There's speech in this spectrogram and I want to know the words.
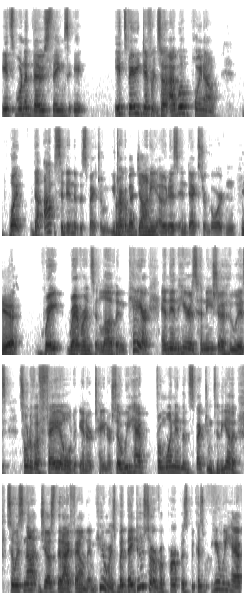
it's one of those things it it's very different. So i will point out what the opposite end of the spectrum. You talk right. about johnny otis and dexter gordon. Yeah great reverence and love and care and then here's hanisha who is sort of a failed entertainer so we have from one end of the spectrum to the other. So it's not just that I found them humorous, but they do serve a purpose because here we have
